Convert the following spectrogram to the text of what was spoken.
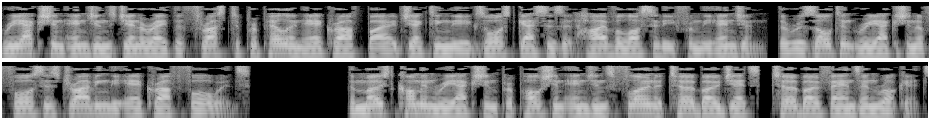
Reaction engines generate the thrust to propel an aircraft by ejecting the exhaust gases at high velocity from the engine, the resultant reaction of forces driving the aircraft forwards. The most common reaction propulsion engines flown are turbojets, turbofans and rockets.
